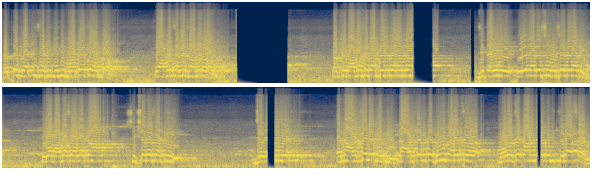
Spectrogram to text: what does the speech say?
प्रत्येक व्यक्तीसाठी किती महत्वाचं होतं ते आपण सगळे जाणून आहोत. डॉक्टर बाबासाहेब आंबेडकरांना जी काही गुन्हेगारीची ऊर्जा मिळाली किंवा बाबासाहेबांना शिक्षणासाठी जे काही त्यांना अडचण येत होती त्या अडचणी दूर काढायचं मोलाचं काम जर कोणी केलं असेल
